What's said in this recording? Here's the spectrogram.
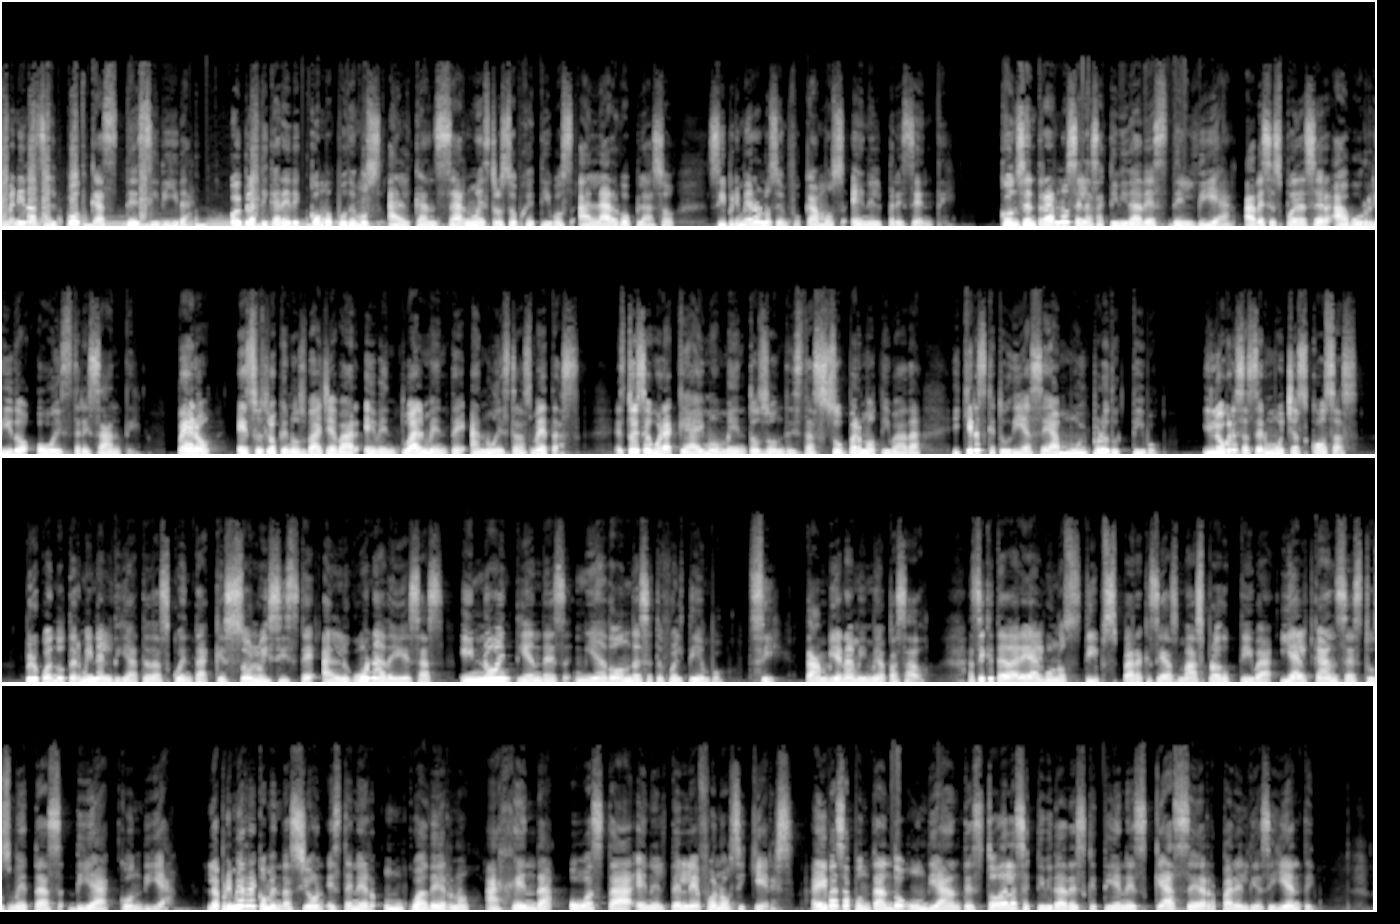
Bienvenidas al podcast Decidida. Hoy platicaré de cómo podemos alcanzar nuestros objetivos a largo plazo si primero nos enfocamos en el presente. Concentrarnos en las actividades del día a veces puede ser aburrido o estresante, pero eso es lo que nos va a llevar eventualmente a nuestras metas. Estoy segura que hay momentos donde estás súper motivada y quieres que tu día sea muy productivo y logres hacer muchas cosas, pero cuando termina el día te das cuenta que solo hiciste alguna de esas y no entiendes ni a dónde se te fue el tiempo. Sí, también a mí me ha pasado. Así que te daré algunos tips para que seas más productiva y alcances tus metas día con día. La primera recomendación es tener un cuaderno, agenda o hasta en el teléfono si quieres. Ahí vas apuntando un día antes todas las actividades que tienes que hacer para el día siguiente,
